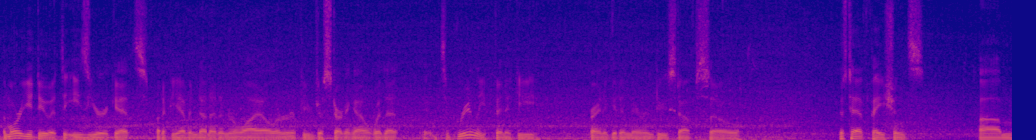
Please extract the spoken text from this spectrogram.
The more you do it, the easier it gets. But if you haven't done it in a while, or if you're just starting out with it, it's really finicky trying to get in there and do stuff. So just have patience. Um,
